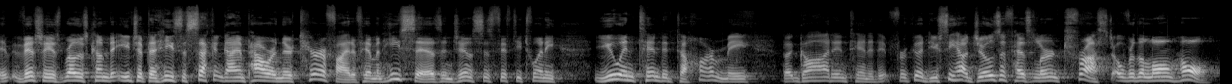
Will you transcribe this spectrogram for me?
eventually his brothers come to Egypt, and he's the second guy in power, and they're terrified of him. And he says in Genesis 50 20, You intended to harm me, but God intended it for good. Do you see how Joseph has learned trust over the long haul?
